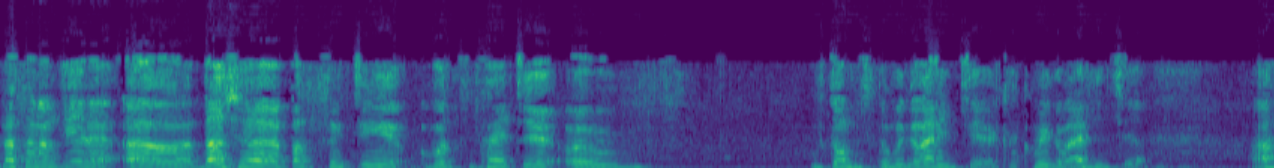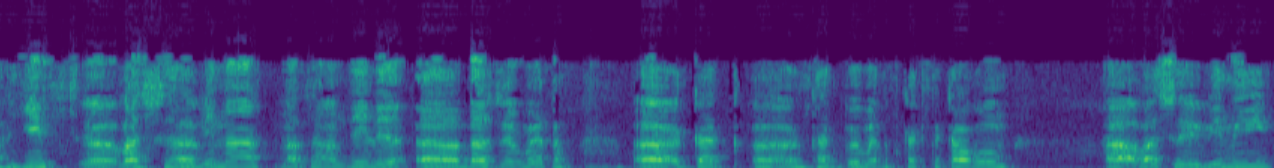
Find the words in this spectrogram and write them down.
На самом деле, э, даже по сути, вот знаете, э, в том, что вы говорите, как вы говорите, э, есть э, ваша вина, на самом деле, э, даже в этом, э, как, э, как бы в этом как таковом, э, вашей вины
